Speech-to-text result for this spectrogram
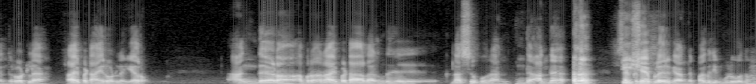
இந்த ரோட்டில் ராயப்பேட்டை ஹை ரோட்டில் ஏறும் அந்த இடம் அப்புறம் ராயப்பேட்டாலேருந்து லஸ்ஸு போகிற இந்த அந்த டி. ஷேப்பில் இருக்க அந்த பகுதி முழுவதும்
